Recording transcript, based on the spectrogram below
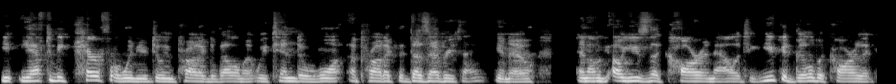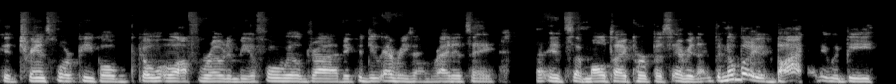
you, you have to be careful when you're doing product development. We tend to want a product that does everything, you know, and I'll, I'll use the car analogy. You could build a car that could transport people, go off road, and be a four wheel drive. It could do everything, right? It's a it's a multi-purpose everything, but nobody would buy it. It would be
